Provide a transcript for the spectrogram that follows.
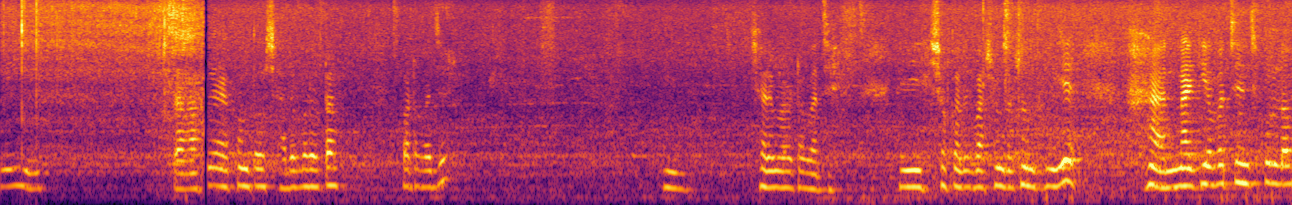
নিই। তা এখন তো সাড়ে বারোটা, কটা বাজে? হুম, সাড়ে বারোটা বাজে। এই সকালে বাসন টাসন ধুয়ে হ্যাঁ নাইটি আবার চেঞ্জ করলাম।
